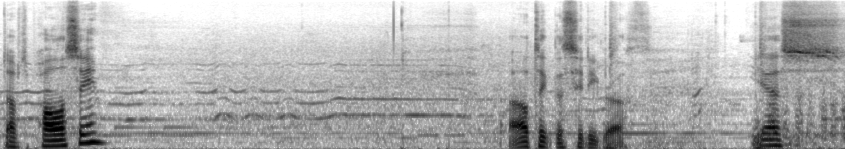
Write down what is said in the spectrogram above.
Adopt a policy. I'll take the city growth. Yes.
